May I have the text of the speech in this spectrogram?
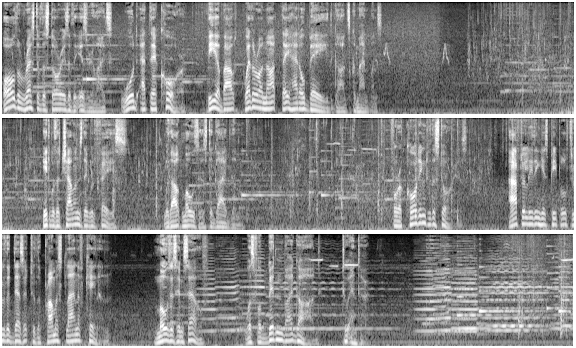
all the rest of the stories of the Israelites would, at their core, be about whether or not they had obeyed God's commandments. It was a challenge they would face without Moses to guide them. For according to the stories, after leading his people through the desert to the promised land of Canaan, Moses himself was forbidden by God to enter.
